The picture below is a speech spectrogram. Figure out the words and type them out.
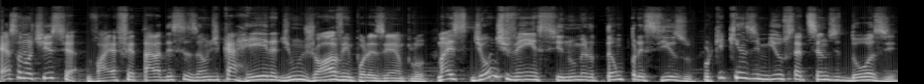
Essa notícia vai afetar a decisão de carreira de um jovem, por exemplo. Mas de onde vem esse número tão preciso? Por que 15.712?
